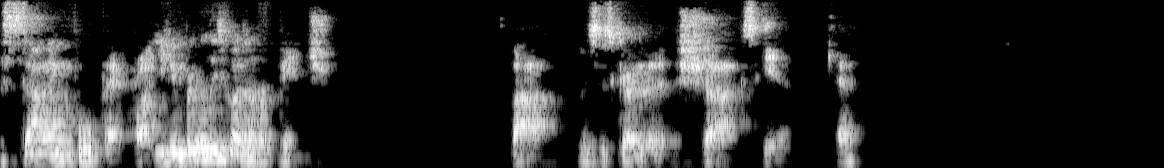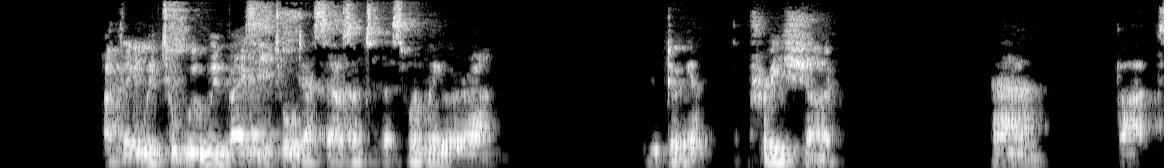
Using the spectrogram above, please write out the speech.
the starting full pack, right? You can bring all these guys off the bench. But let's just go to the Sharks here, okay? I think we took, we, basically talked ourselves into this when we were, um, doing a, pre-show. Um, but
